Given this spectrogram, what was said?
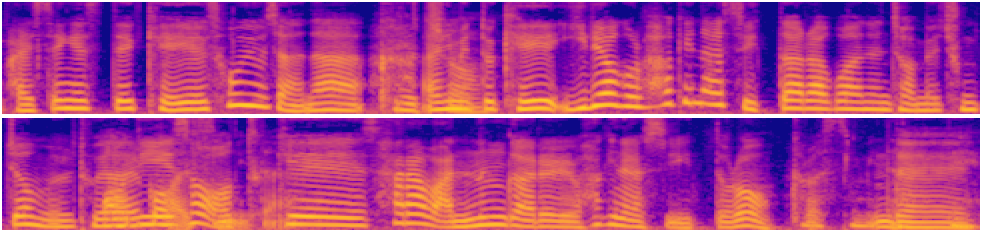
발생했을 때 개의 소유자나 그렇죠. 아니면 또 개의 이력을 확인할 수 있다라고 하는 점에 중점을 둬야 할것 어디에서 같습니다. 어떻게 살아왔는가를 확인할 수 있도록 그렇습니다. 네. 네.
